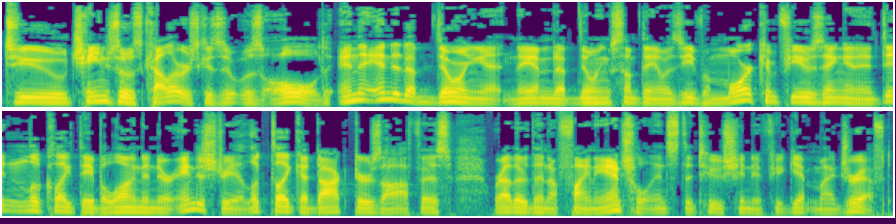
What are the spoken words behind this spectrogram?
to change those colors because it was old. And they ended up doing it, and they ended up doing something that was even more confusing, and it didn't look like they belonged in their industry. It looked like a doctor's office rather than a financial institution, if you get my drift.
